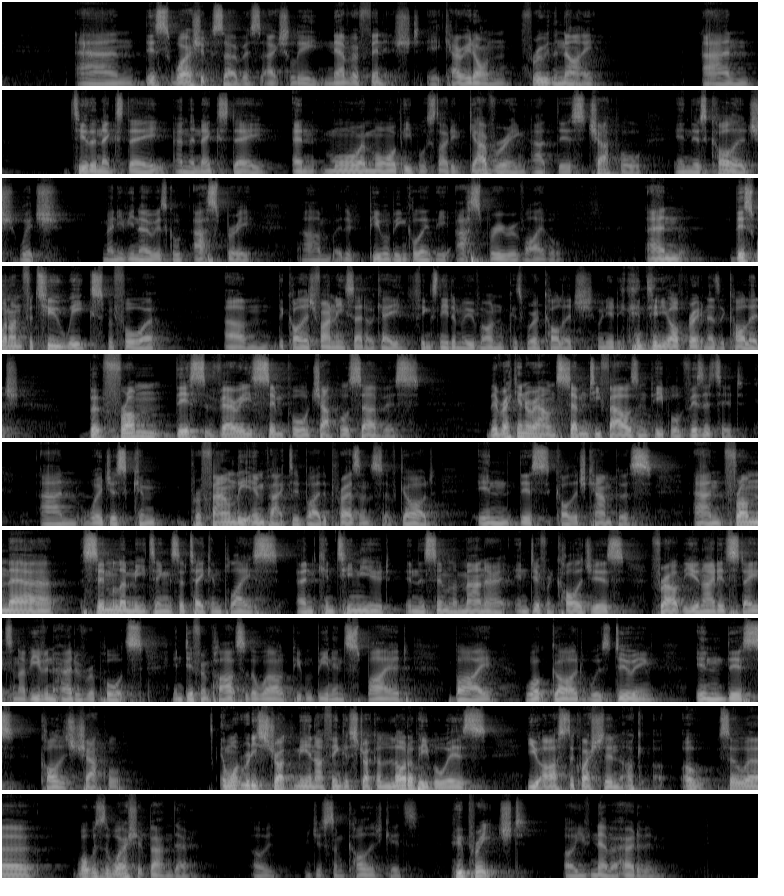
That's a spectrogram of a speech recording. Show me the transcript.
and this worship service actually never finished. It carried on through the night and to the next day and the next day. And more and more people started gathering at this chapel in this college, which many of you know is called Asbury. Um, people have been calling it the Asbury Revival. And this went on for two weeks before um, the college finally said, okay, things need to move on because we're a college. We need to continue operating as a college. But from this very simple chapel service, they reckon around 70,000 people visited and were just com- profoundly impacted by the presence of God in this college campus. And from there, similar meetings have taken place and continued in a similar manner in different colleges throughout the United States. And I've even heard of reports in different parts of the world, people being inspired by what God was doing in this college chapel. And what really struck me, and I think has struck a lot of people, is you asked the question, okay, oh, so uh, what was the worship band there? Oh, just some college kids. Who preached? Oh, you've never heard of him.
